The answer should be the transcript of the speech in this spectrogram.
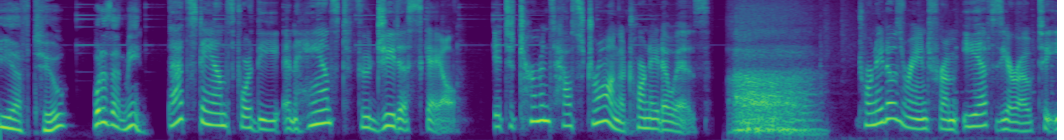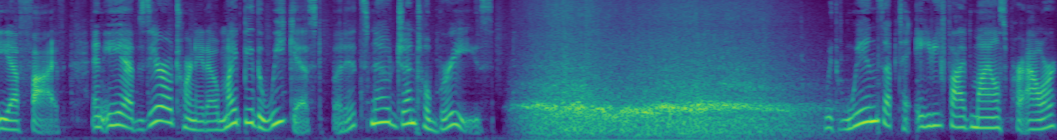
EF2? What does that mean? That stands for the Enhanced Fujita Scale. It determines how strong a tornado is. Tornadoes range from EF0 to EF5. An EF0 tornado might be the weakest, but it's no gentle breeze. With winds up to 85 miles per hour,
